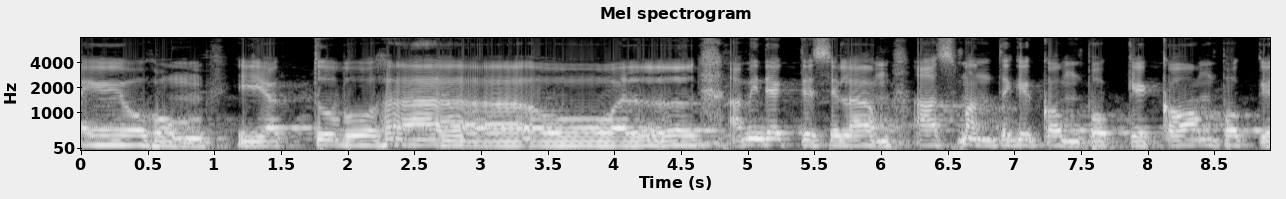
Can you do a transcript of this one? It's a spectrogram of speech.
আইয়ুহুম ইয়াকতুবুহা আউয়াল আমি দেখতেছিলাম আসমান থেকে কমপক্ষে কমপক্ষে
